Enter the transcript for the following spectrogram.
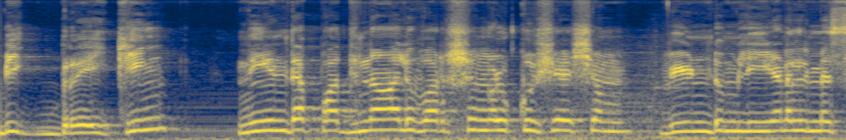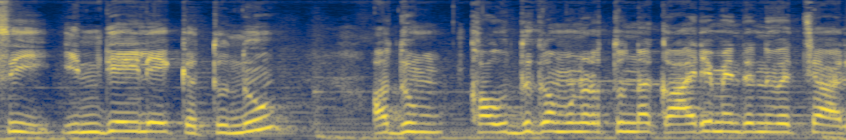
ബിഗ് ബ്രേക്കിംഗ് നീണ്ട പതിനാല് വർഷങ്ങൾക്കു ശേഷം വീണ്ടും ലിയണൽ മെസ്സി ഇന്ത്യയിലേക്ക് എത്തുന്നു അതും കൗതുകമുണർത്തുന്ന കാര്യം എന്തെന്ന് വെച്ചാൽ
